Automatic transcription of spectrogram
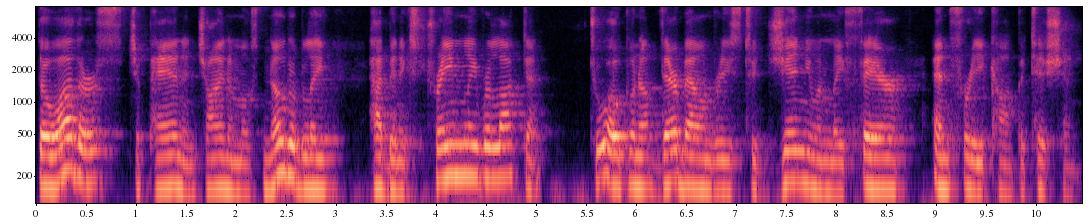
though others, Japan and China most notably, have been extremely reluctant to open up their boundaries to genuinely fair and free competition.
